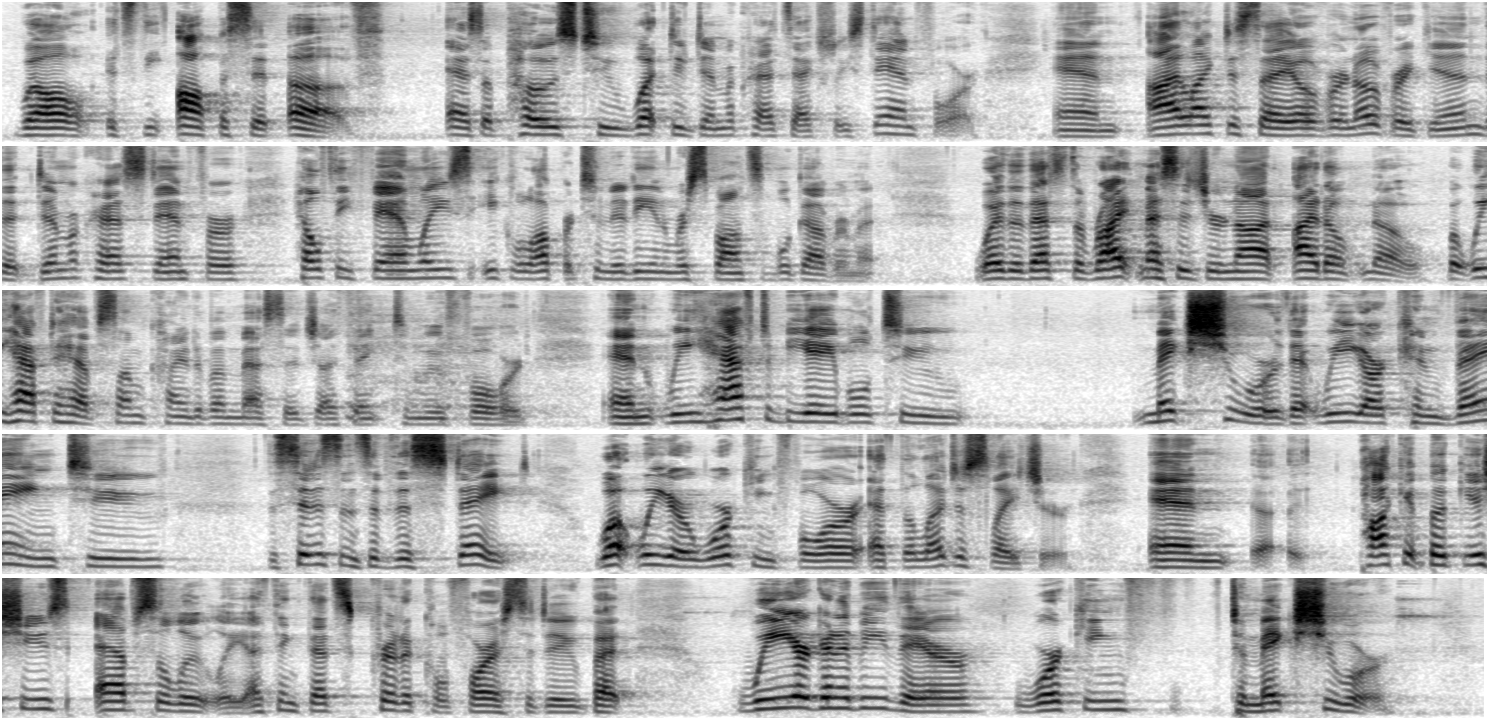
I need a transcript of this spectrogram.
well, it's the opposite of, as opposed to what do Democrats actually stand for. And I like to say over and over again that Democrats stand for healthy families, equal opportunity, and responsible government. Whether that's the right message or not, I don't know. But we have to have some kind of a message, I think, to move forward. And we have to be able to make sure that we are conveying to the citizens of this state what we are working for at the legislature. And uh, pocketbook issues, absolutely. I think that's critical for us to do. But we are going to be there working to make sure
